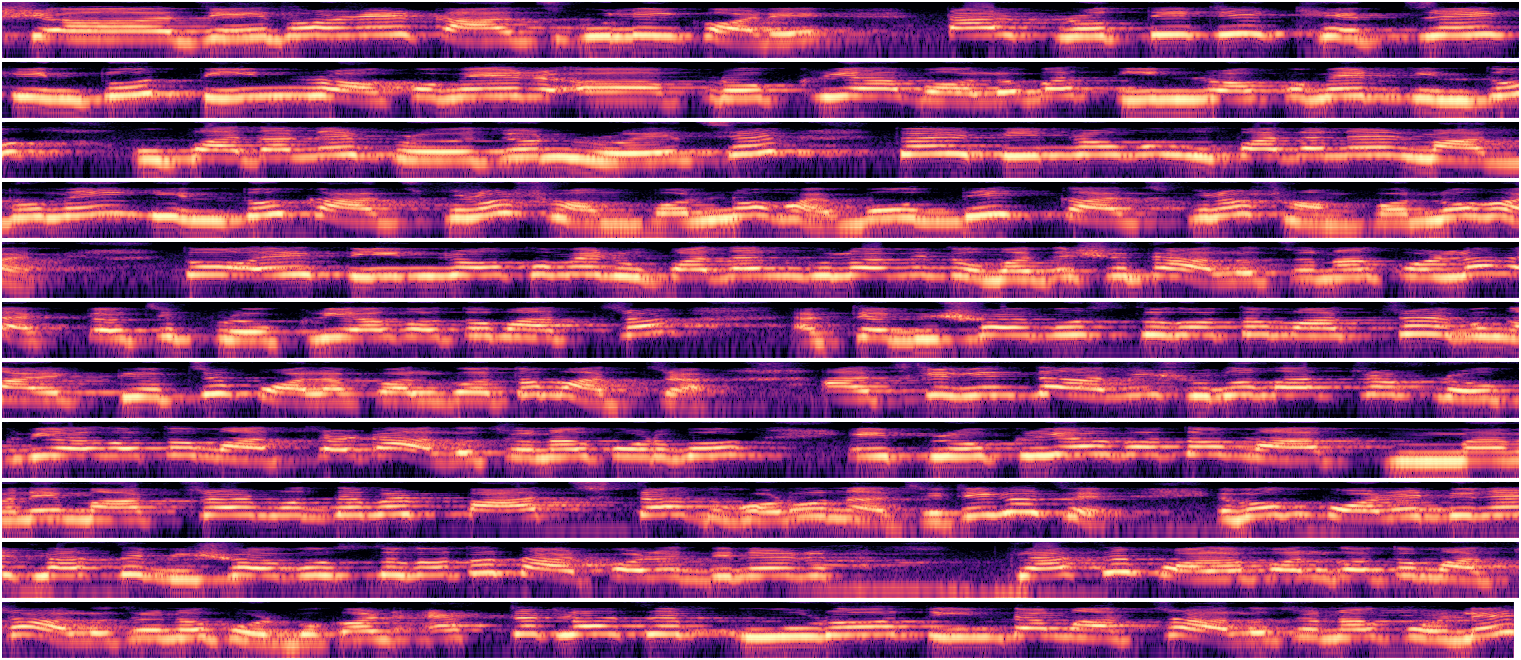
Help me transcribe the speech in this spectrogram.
যে ধরনের কাজগুলি করে, তার প্রতিটি ক্ষেত্রেই কিন্তু তিন রকমের প্রক্রিয়া বলো বা তিন রকমের কিন্তু উপাদানের প্রয়োজন রয়েছে। তো এই তিন রকম উপাদানের মাধ্যমেই কিন্তু কাজগুলো সম্পন্ন হয়, বৌদ্ধিক কাজগুলো সম্পন্ন হয়। তো এই তিন রকমের উপাদানগুলো আমি তোমাদের সাথে আলোচনা করলাম। একটা হচ্ছে প্রক্রিয়াগত মাত্রা, একটা বিষয়বস্তুগত মাত্রা এবং আরেকটি হচ্ছে ফলাফলগত মাত্রা। আজকে কিন্তু আমি শুধুমাত্র প্রক্রিয়াগত মাত্রাটা আলোচনা করব। এই প্রক্রিয়াগত মানে মাত্রার মধ্যে আবার পাঁচটা ধরন আছে, ঠিক আছে? এবং পরের দিনের ক্লাসে বিষয়বস্তুগত, তারপরের দিনের ক্লাসে ফলাফলগত মাত্রা আলোচনা করব। কারণ একটা ক্লাসে পুরো তিনটা মাত্রা আলোচনা করলে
